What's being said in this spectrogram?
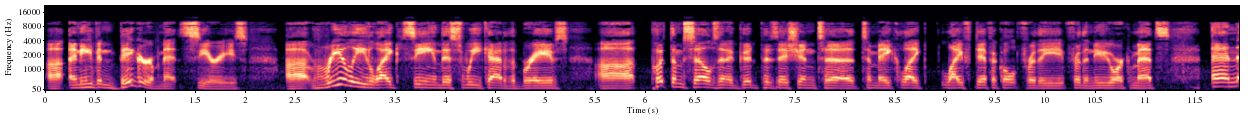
uh, an even bigger Mets series. Uh, really liked seeing this week out of the Braves. Uh, put themselves in a good position to to make like life difficult for the for the New York Mets. And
